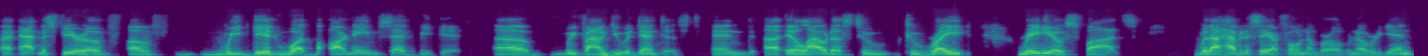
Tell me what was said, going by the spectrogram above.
uh, atmosphere of of we did what our name said we did. Uh, we found you a dentist, and uh, it allowed us to to write radio spots without having to say our phone number over and over again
